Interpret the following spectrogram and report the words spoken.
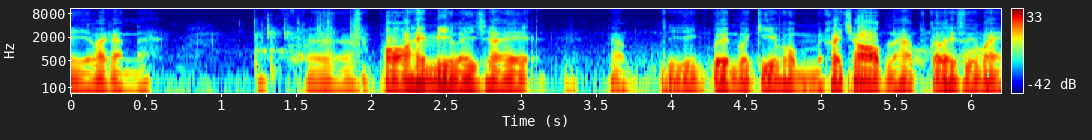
นี้แล้วกันนะเออพอให้มีอะไรใช้นะครับจริงๆปืนเมื่อกี้ผมไม่ค่อยชอบนะครับ ก็เลยซื้อใหม่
